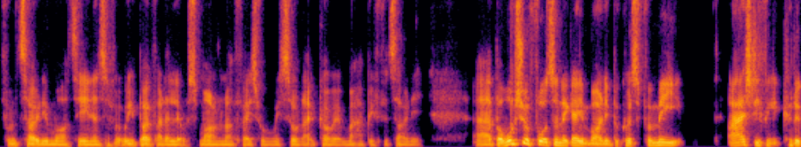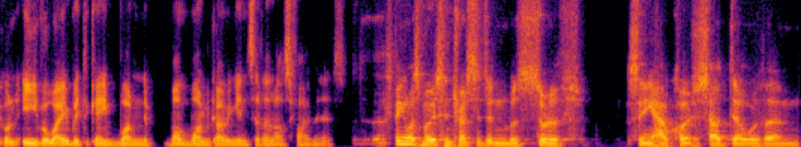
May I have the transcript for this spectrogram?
from Tony Martinez. I think we both had a little smile on our face when we saw that go in. We're happy for Tony. Uh, but what's your thoughts on the game, Barney? Because for me, I actually think it could have gone either way with the game 1 1 1 going into the last five minutes. The thing I was most interested in was sort of seeing how Conceição dealt with um,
